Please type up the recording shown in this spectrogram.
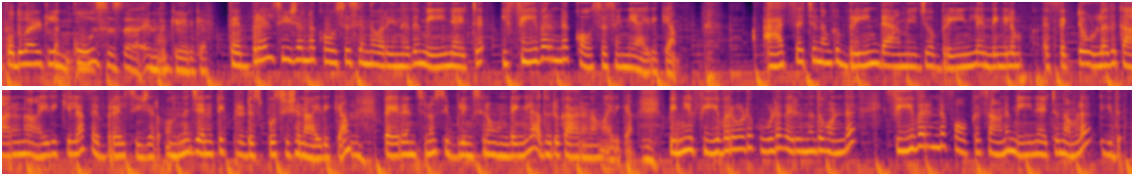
പൊതുവായിട്ടുള്ള കോഴ്സസ് എന്തൊക്കെയായിരിക്കാം? ഫെബ്രൽ സീഷറിന്റെ കോസസ് എന്ന് പറയുന്നത് മെയിൻ ആയിട്ട് ഈ ഫീവറിന്റെ കോസസ് തന്നെ ആയിരിക്കാം ആസ് സച്ച് നമുക്ക് ബ്രെയിൻ ഡാമേജോ ബ്രെയിനിൽ എന്തെങ്കിലും എഫക്റ്റോ ഉള്ളത് കാരണമായിരിക്കില്ല ഫെബ്രൈൽ സീജർ ഒന്ന് ജനറ്റിക് പ്രിഡിസ്പോസിഷൻ ആയിരിക്കാം. പേരൻസിനോ സിബ്ലിങ്സിനോ ഉണ്ടെങ്കിൽ അതൊരു കാരണമായിരിക്കാം. പിന്നെ ഫീവറോട് കൂടെ വരുന്നത് കൊണ്ട് ഫീവറിന്റെ ഫോക്കസ് ആണ് മെയിനായിട്ട് നമ്മൾ ഇത്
